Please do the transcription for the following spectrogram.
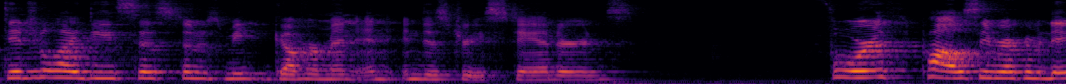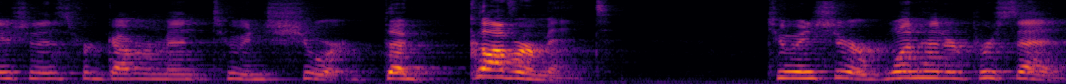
digital ID systems meet government and industry standards. Fourth policy recommendation is for government to ensure, the government, to ensure 100%,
